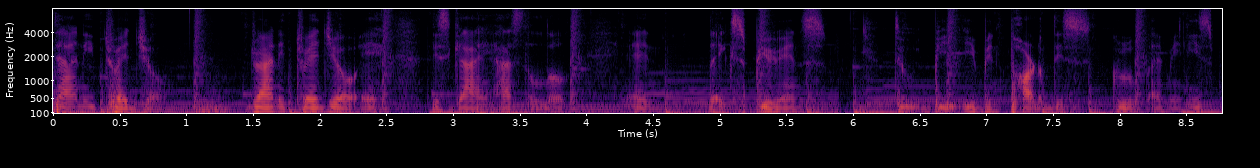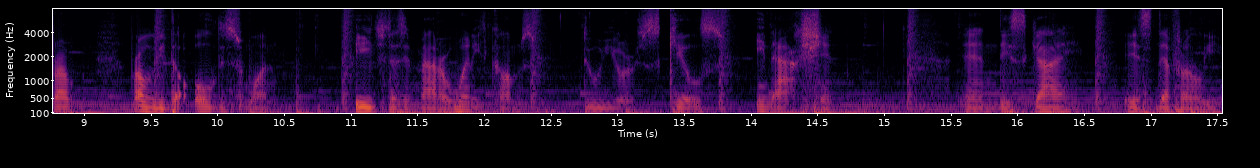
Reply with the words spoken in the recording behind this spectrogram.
Danny Trejo. Danny Trejo. Eh, this guy has the look and the experience to be even part of this group. I mean, he's prob- probably the oldest one. Age doesn't matter when it comes to your skills in action. And this guy is definitely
